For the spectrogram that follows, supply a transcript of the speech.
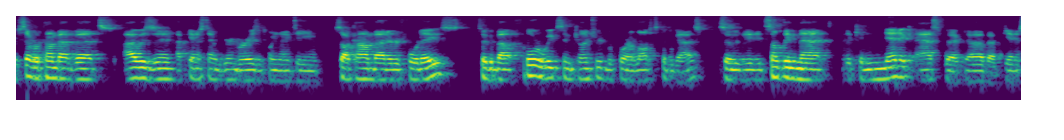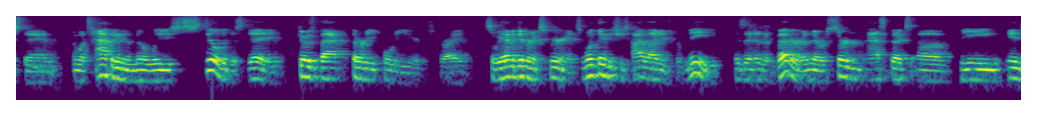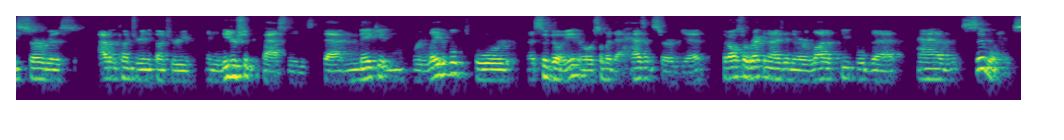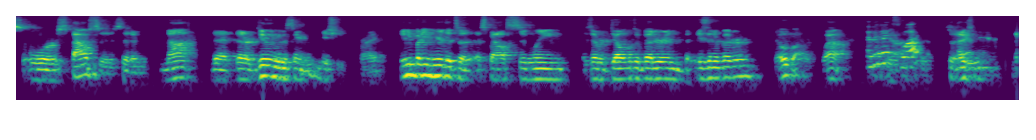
There's several combat vets. I was in afghanistan with green berets in 2019 saw combat every four days Took about four weeks in country before I lost a couple guys. So it's something that the kinetic aspect of Afghanistan and what's happening in the Middle East still to this day goes back 30, 40 years, right? So we have a different experience. One thing that she's highlighted for me is that as a veteran, there are certain aspects of being in service out of the country, in the country, in leadership capacities that make it relatable toward a civilian or somebody that hasn't served yet, but also recognizing there are a lot of people that have siblings or spouses that have not that that are dealing with the same issue, right? Anybody in here that's a, a spouse, sibling, has ever dealt with a veteran but isn't a veteran? Nobody. Wow. I'm an ex-wife. So ex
